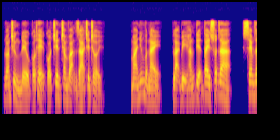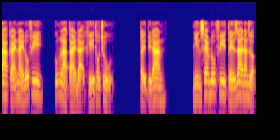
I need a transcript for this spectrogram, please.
đoán chừng đều có thể có trên trăm vạn giá trên trời. Mà những vật này, lại bị hắn tiện tay xuất ra, xem ra cái này đỗ phi cũng là tài đại khí thô chủ. Tẩy tùy đan nhìn xem đỗ phi tế ra đan dược,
